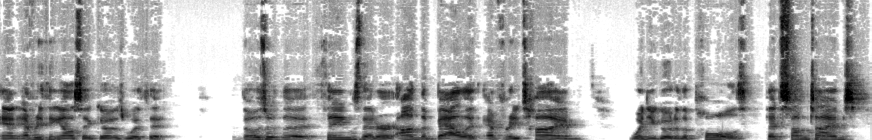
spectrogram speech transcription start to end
and everything else that goes with it? Those are the things that are on the ballot every time when you go to the polls that sometimes,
